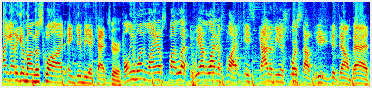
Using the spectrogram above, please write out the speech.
I got to get him on the squad and give me a catcher. Only one lineup spot left. If we had a lineup spot, it's got to be a shortstop. We could get down bad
